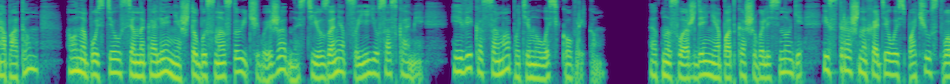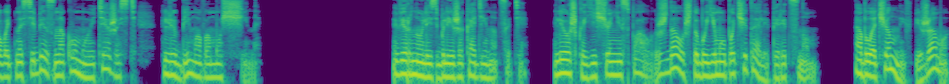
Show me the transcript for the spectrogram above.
А потом он опустился на колени, чтобы с настойчивой жадностью заняться ее сосками, и Вика сама потянулась ковриком. От наслаждения подкашивались ноги, и страшно хотелось почувствовать на себе знакомую тяжесть любимого мужчины. Вернулись ближе к одиннадцати. Лёшка еще не спал, ждал, чтобы ему почитали перед сном. Облаченный в пижаму,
